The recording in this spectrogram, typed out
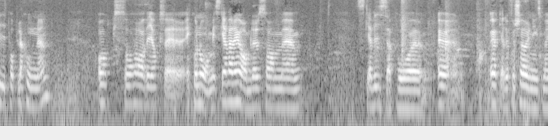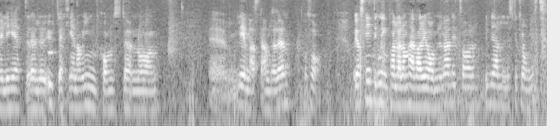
i populationen. Och så har vi också eh, ekonomiska variabler som eh, ska visa på eh, ökade försörjningsmöjligheter eller utvecklingen av inkomsten och levnadsstandarden och så. Och jag ska inte gå in på alla de här variablerna, det, tar, det blir alldeles för krångligt.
